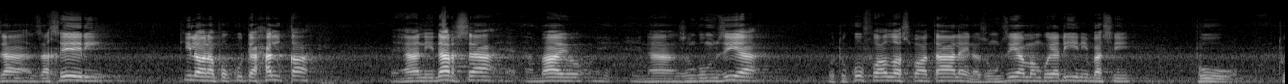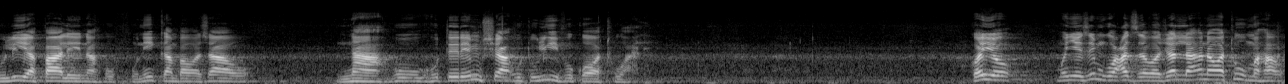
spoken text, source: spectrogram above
za, za kheri kila wanapokuta halqa yani darsa ambayo inazungumzia utukufu wa allah subhanahu wa taala inazungumzia mambo ya dini basi hutulia pale na hufunika mbawa zao na hu, huteremsha utulivu kwa watu wale. Kwa hiyo mwenyezi mungu azza wa jalla anawatuma hao.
